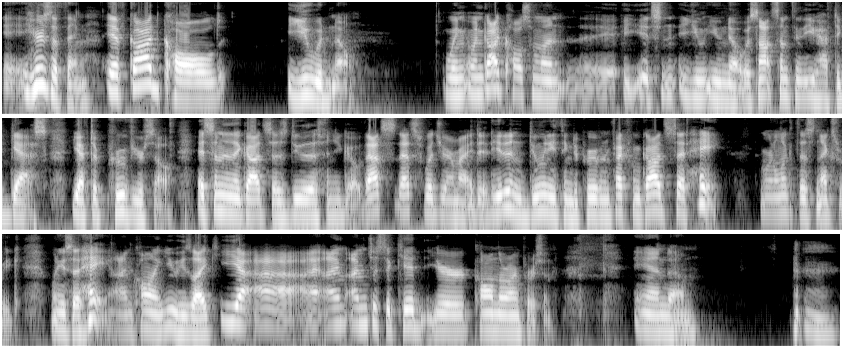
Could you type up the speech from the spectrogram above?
Here's the thing: if God called, you would know. When when God calls someone, it's you you know. It's not something that you have to guess. You have to prove yourself. It's something that God says, "Do this," and you go. That's that's what Jeremiah did. He didn't do anything to prove. It. In fact, when God said, "Hey," We're going to look at this next week. When he said, "Hey, I'm calling you," he's like, "Yeah, I, am I'm, I'm just a kid. You're calling the wrong person." And um,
